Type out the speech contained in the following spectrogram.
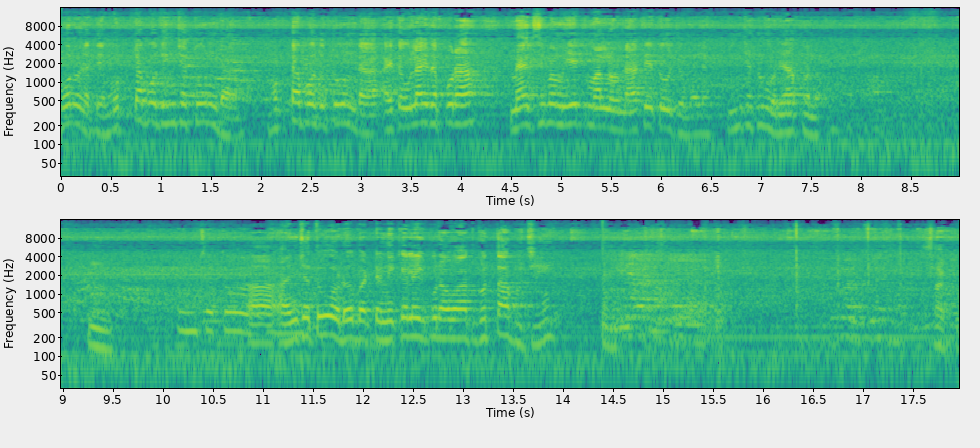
ಮೂಲುಡತೆ ಮುಟ್ಟಬೋದು ಇಂಚ ತೂಂಡ. ಮುಟ್ಟಬೋದು ತೂಂಡ. ಆಯ್ತಾ ಉಲಾಯ್ದ ಪುರ ಮ್ಯಾಕ್ಸಿಮಮ್ ಏಕ್ ಮಲ್ಲ ಉಂಡ. ಅದೇ ತೋಜು ಅಲ್ಲ ಇಂಚ ತೂವಡು ಯಾಪಲ. ಹ್ಮ್. ಅಂಚ ತೂಡು ಬಟ್ ನಿಕಲಿಗೆ ಪುರ ವಾತ್ ಗೊತ್ತಾಪುಜಿ ಸಾಕು.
